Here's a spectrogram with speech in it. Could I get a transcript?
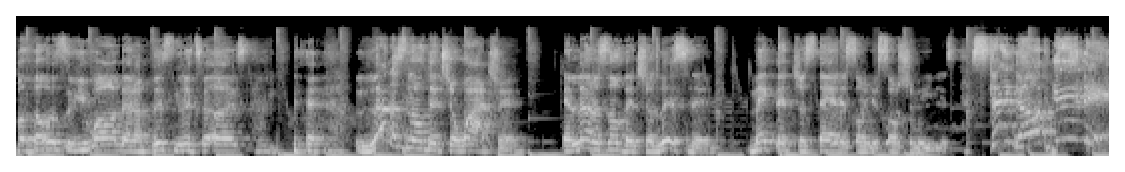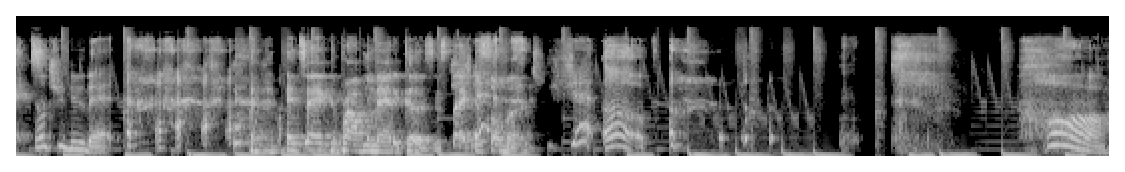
For those of you all that are listening to us, let us know that you're watching and let us know that you're listening. Make that your status on your social medias. Stand up in it Don't you do that. and tag the problematic cousins. Thank you so much. Shut up. oh,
